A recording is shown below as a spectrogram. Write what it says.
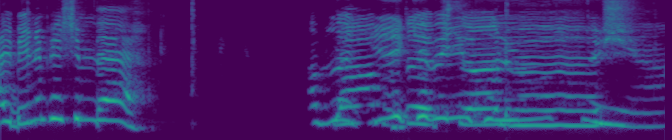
Ay benim peşimde. Abla Ya niye ki beni görmüş. ya?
